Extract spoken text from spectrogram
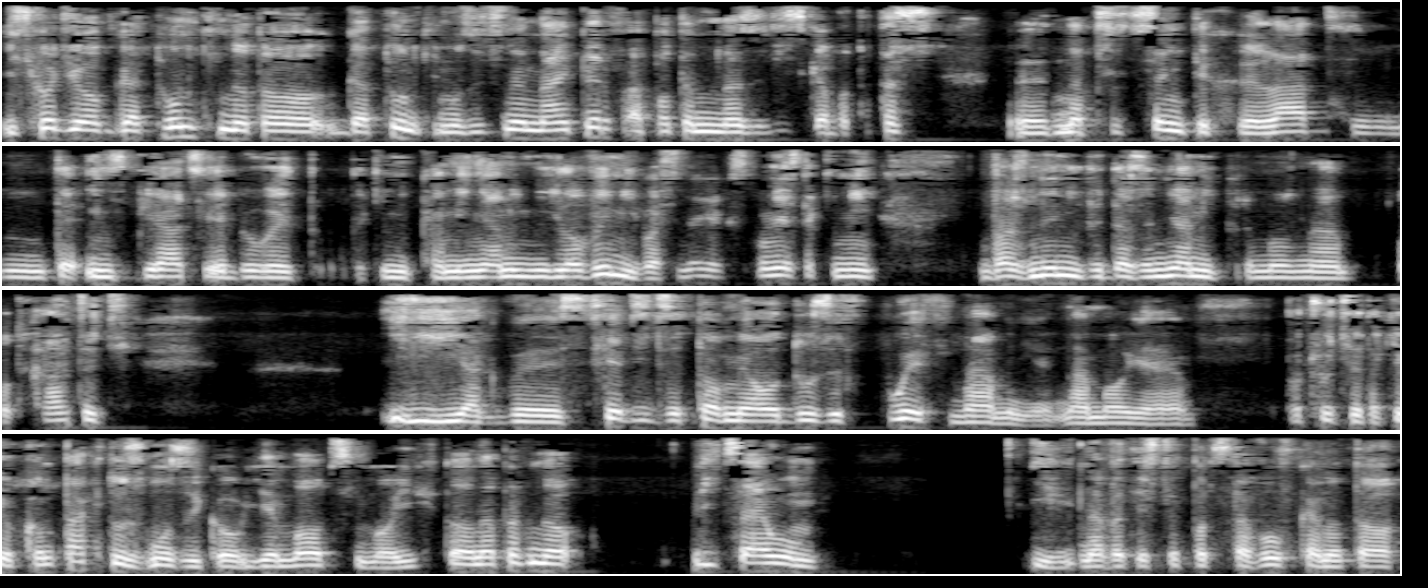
jeśli chodzi o gatunki, no to gatunki muzyczne najpierw, a potem nazwiska, bo to też e, na przestrzeni tych lat mm, te inspiracje były takimi kamieniami milowymi właśnie, tak jak wspomniałeś, takimi ważnymi wydarzeniami, które można odhaczyć i jakby stwierdzić, że to miało duży wpływ na mnie, na moje poczucie takiego kontaktu z muzyką i emocji moich, to na pewno liceum i nawet jeszcze podstawówka, no to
